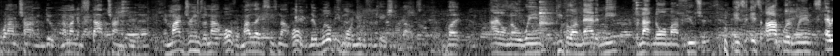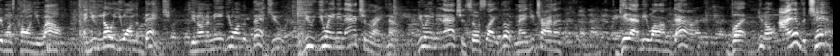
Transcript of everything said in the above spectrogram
what I'm trying to do. And I'm not going to stop trying to do that. And my dreams are not over. My legacy's not over. There will be more unification bouts. But I don't know when people are mad at me for not knowing my future. It's it's awkward when everyone's calling you out and you know you on the bench. You know what I mean? You on the bench. You you you ain't in action right now. You ain't in action. So it's like, look, man, you trying to get at me while I'm down, but you know I am the champ.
